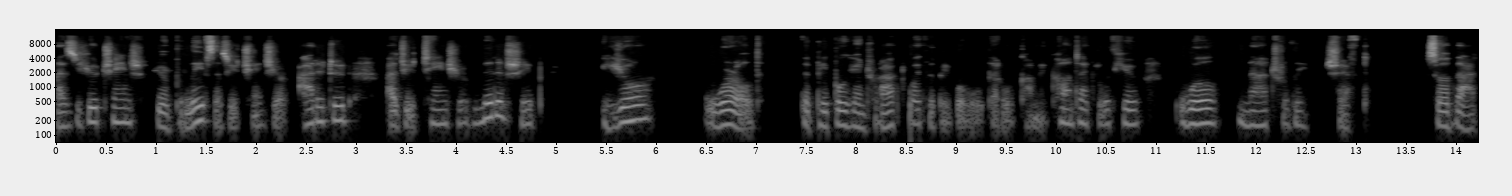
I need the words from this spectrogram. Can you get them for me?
as you change your beliefs, as you change your attitude, as you change your leadership, your world, the people you interact with, the people that will come in contact with you, will naturally shift. So that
